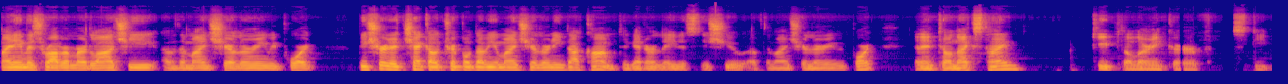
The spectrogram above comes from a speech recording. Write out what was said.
My name is Robert Martellacci of the Mindshare Learning Report. Be sure to check out www.mindsharelearning.com to get our latest issue of the Mindshare Learning Report. And until next time, keep the learning curve steep.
